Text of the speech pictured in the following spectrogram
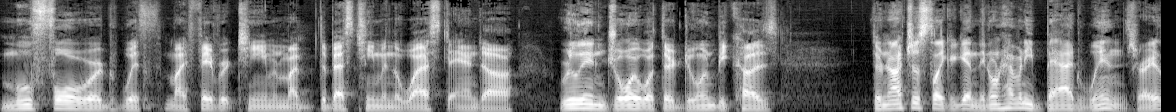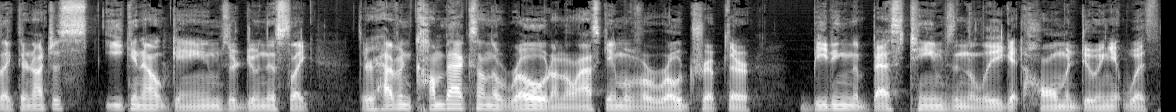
move forward with my favorite team and my the best team in the West and uh, really enjoy what they're doing because they're not just like again they don't have any bad wins right like they're not just eking out games they're doing this like they're having comebacks on the road on the last game of a road trip they're beating the best teams in the league at home and doing it with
